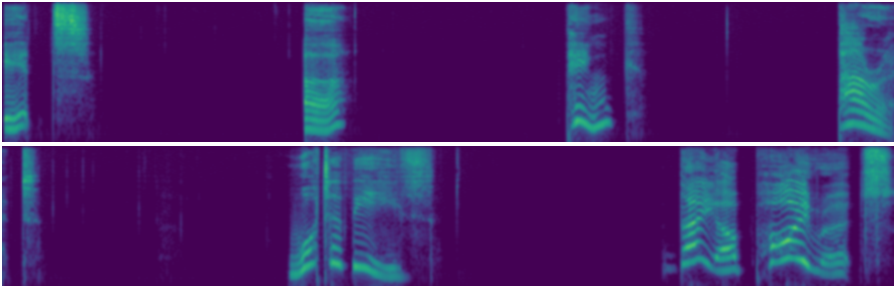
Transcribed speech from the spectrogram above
It's a pink parrot. What are these? They are pirates.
